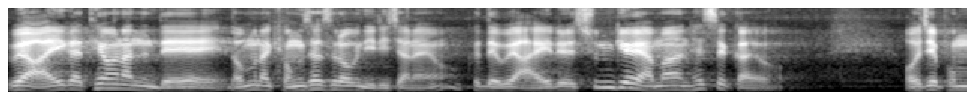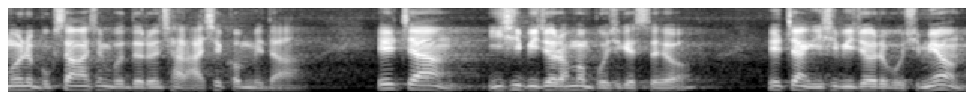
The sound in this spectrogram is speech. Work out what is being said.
왜 아이가 태어났는데 너무나 경사스러운 일이잖아요. 근데 왜 아이를 숨겨야만 했을까요? 어제 본문을 묵상하신 분들은 잘 아실 겁니다. 1장 22절 한번 보시겠어요? 1장 22절을 보시면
